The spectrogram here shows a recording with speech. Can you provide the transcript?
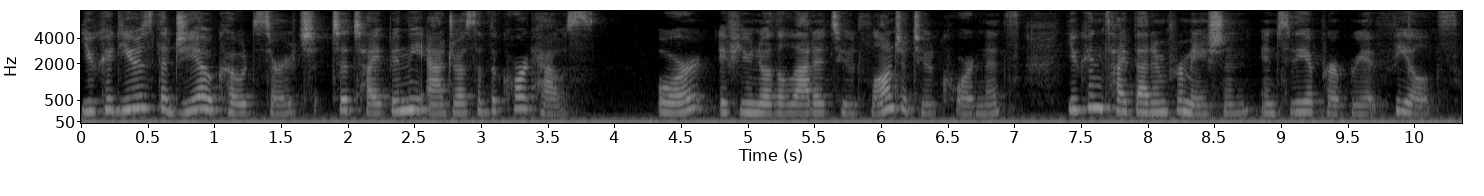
You could use the geocode search to type in the address of the courthouse, or if you know the latitude longitude coordinates, you can type that information into the appropriate fields.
